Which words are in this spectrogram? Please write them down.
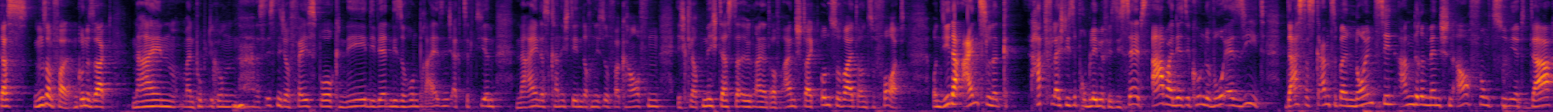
dass in unserem Fall ein Kunde sagt, nein, mein Publikum, das ist nicht auf Facebook, nee, die werden diese hohen Preise nicht akzeptieren, nein, das kann ich denen doch nicht so verkaufen, ich glaube nicht, dass da irgendeiner drauf einsteigt und so weiter und so fort. Und jeder Einzelne hat vielleicht diese Probleme für sich selbst, aber in der Sekunde, wo er sieht, dass das Ganze bei 19 anderen Menschen auch funktioniert, da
